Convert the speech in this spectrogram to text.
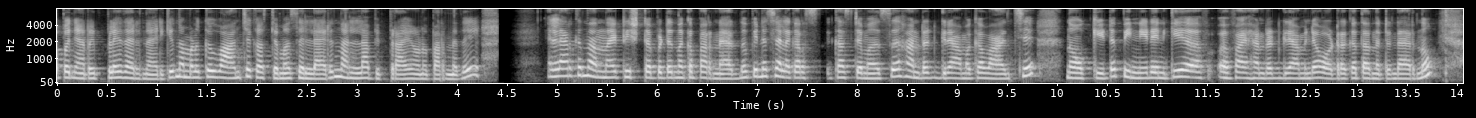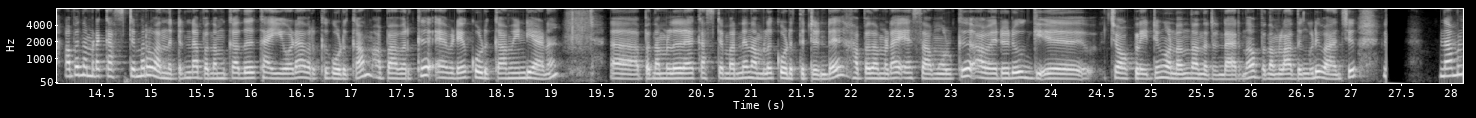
അപ്പോൾ ഞാൻ റിപ്ലൈ തരുന്നതായിരിക്കും. നമ്മൾക്ക് വാങ്ങിച്ച കസ്റ്റമേഴ്സ് എല്ലാവരും നല്ല അഭിപ്രായമാണ് പറഞ്ഞത്. എല്ലാവർക്കും നന്നായിട്ട് ഇഷ്ടപ്പെട്ടു എന്നൊക്കെ പറഞ്ഞായിരുന്നു. പിന്നെ ചില കസ്റ്റമേഴ്സ് ഹൺഡ്രഡ് ഗ്രാമൊക്കെ വാങ്ങിച്ച് നോക്കിയിട്ട് പിന്നീട് എനിക്ക് ഫൈവ് ഹൺഡ്രഡ് ഗ്രാമിന്റെ ഓർഡറൊക്കെ തന്നിട്ടുണ്ടായിരുന്നു. അപ്പോൾ നമ്മുടെ കസ്റ്റമർ വന്നിട്ടുണ്ട്. അപ്പോൾ നമുക്കത് കൈയോടെ അവർക്ക് കൊടുക്കാം. അപ്പോൾ അവർക്ക് എവിടെയോ കൊടുക്കാൻ വേണ്ടിയാണ്. അപ്പോൾ നമ്മൾ കസ്റ്റമറിനെ നമ്മൾ കൊടുത്തിട്ടുണ്ട്. അപ്പോൾ നമ്മുടെ എസാമോൾക്ക് അവരൊരു ചോക്ലേറ്റും കൊണ്ടുവന്ന് തന്നിട്ടുണ്ടായിരുന്നു. അപ്പോൾ നമ്മൾ അതും കൂടി വാങ്ങിച്ചു. നമ്മൾ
